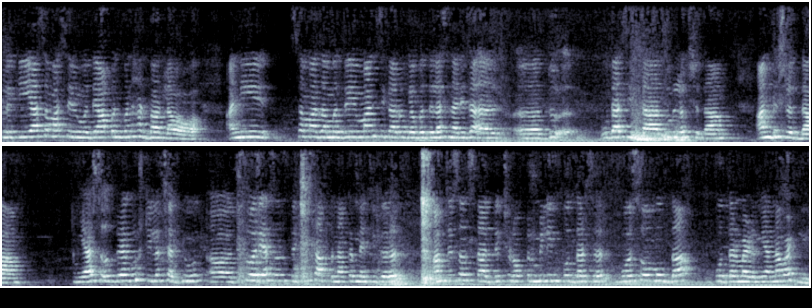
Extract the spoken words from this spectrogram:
वाटलं की या समाजसेवेमध्ये आपण पण हातभार लावावा. आणि समाजामध्ये मानसिक आरोग्याबद्दल असणारी जा- दु- उदासीनता दुर्लक्षता अंधश्रद्धा या सगळ्या गोष्टी लक्षात घेऊन स्वर या संस्थेची स्थापना करण्याची गरज आमचे संस्था अध्यक्ष डॉक्टर मिलिंद पोद्दार सर व सौमुग्धा पोद्दार मॅडम यांना वाटली.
